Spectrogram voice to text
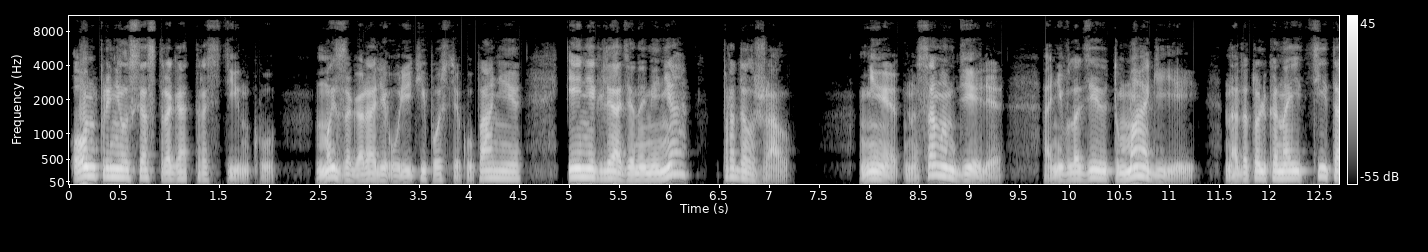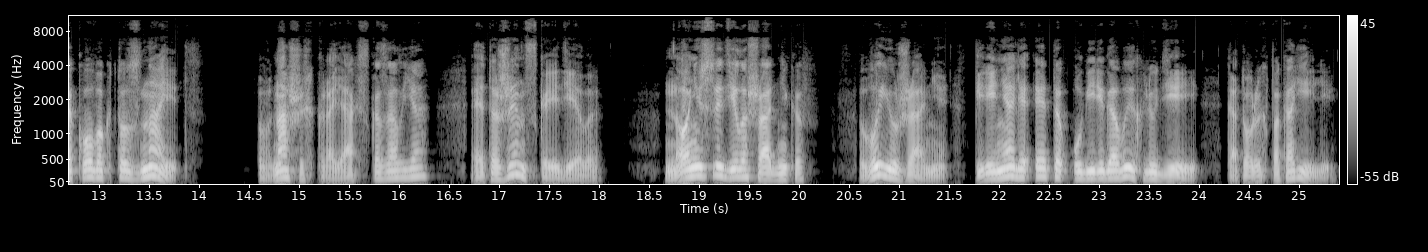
Он принялся строгать тростинку. Мы загорали у реки после купания, и, не глядя на меня, продолжал. Нет, на самом деле, они владеют магией, надо только найти такого, кто знает. В наших краях, сказал я, это женское дело. Но не среди лошадников. Вы, южане, переняли это у береговых людей, которых покорили.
